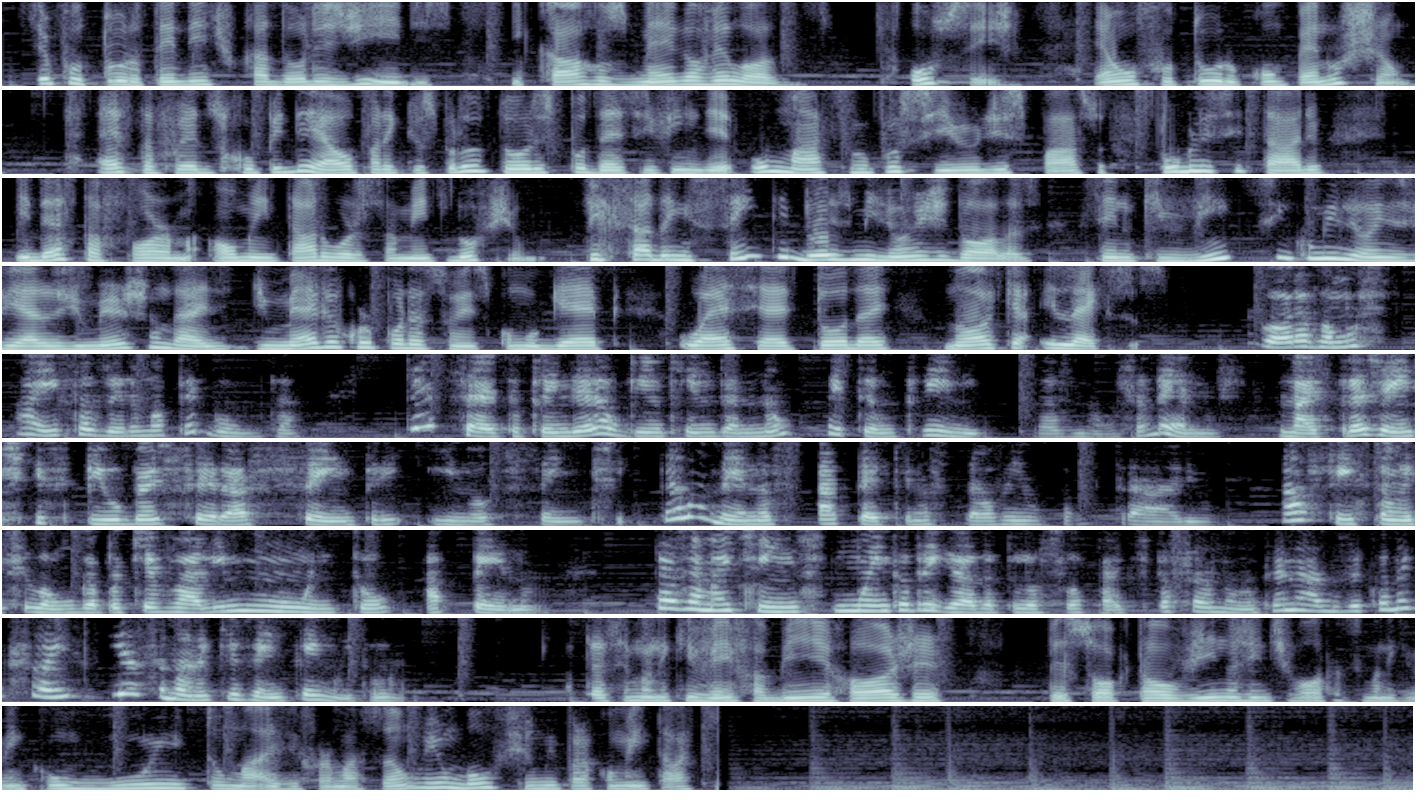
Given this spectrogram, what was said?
Seu futuro tem identificadores de íris e carros mega velozes, ou seja, é um futuro com pé no chão. Esta foi a desculpa ideal para que os produtores pudessem vender o máximo possível de espaço publicitário e desta forma aumentar o orçamento do filme. Fixada em 102 milhões de dólares, sendo que 25 milhões vieram de merchandise de megacorporações como Gap, USA Today, Nokia e Lexus. Agora vamos aí fazer uma pergunta. É certo prender alguém que ainda não cometeu um crime? Nós não sabemos. Mas pra gente, Spielberg será sempre inocente. Pelo menos até que nos provem o contrário. Assistam esse longa porque vale muito a pena. César Martins, muito obrigada pela sua participação no Antenados e Conexões. E a semana que vem tem muito mais. Até semana que vem, Fabi, Roger, pessoal que tá ouvindo. A gente volta semana que vem com muito mais informação e um bom filme para comentar aqui.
